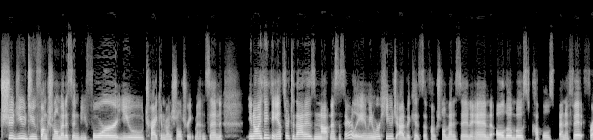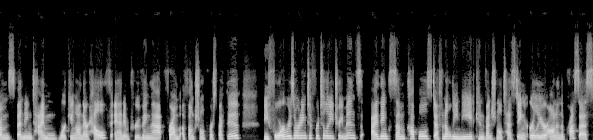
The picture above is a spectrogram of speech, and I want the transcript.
should you do functional medicine before you try conventional treatments and you know, I think the answer to that is not necessarily. I mean, we're huge advocates of functional medicine. And although most couples benefit from spending time working on their health and improving that from a functional perspective, before resorting to fertility treatments, I think some couples definitely need conventional testing earlier on in the process.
